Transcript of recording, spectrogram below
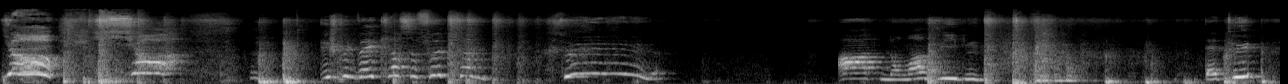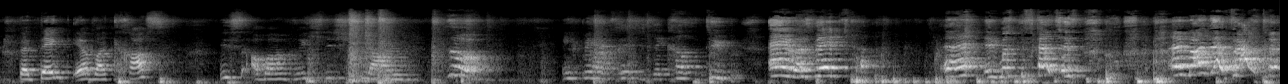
Ja! Ja! Ich bin Weltklasse 14. Sü. Art Nummer 7. Der Typ, der denkt, er war krass, ist aber richtig klein. So, ich bin jetzt richtig der krasse Typ. Ey, was willst du? Äh, ich muss das fertig. Ey, Motherfucker!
